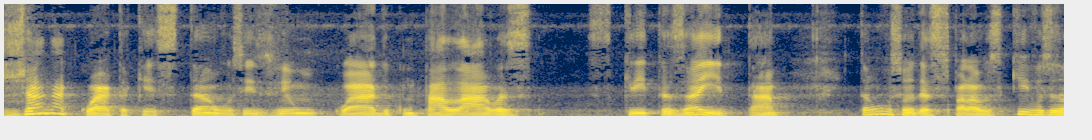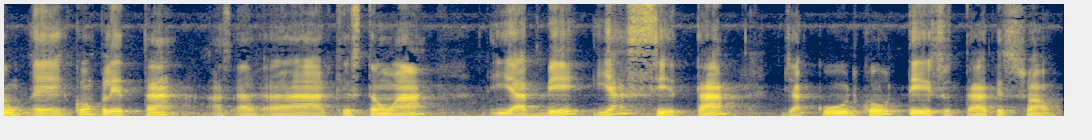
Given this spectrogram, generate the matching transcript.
Já na quarta questão, vocês vêem um quadro com palavras escritas aí, tá? Então, você dessas palavras aqui, vocês vão é, completar a, a, a, questão A e a B e a C, tá? De acordo com o texto, tá, pessoal?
